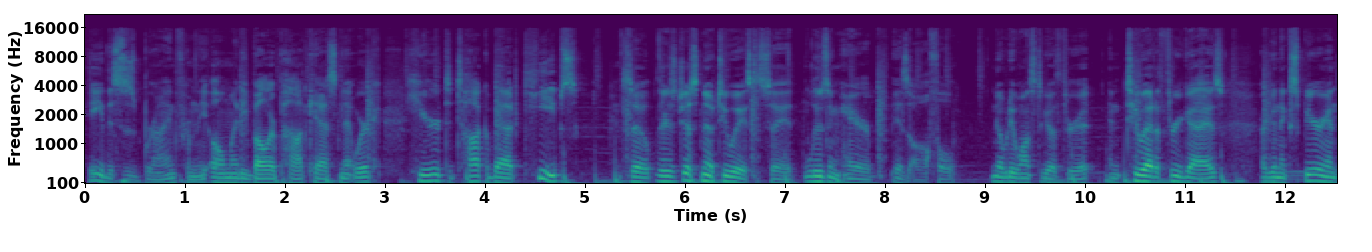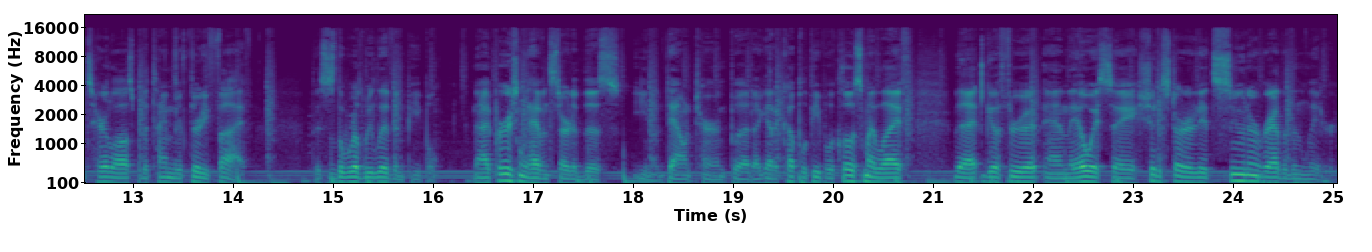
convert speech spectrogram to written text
Hey, this is Brian from the Almighty Baller Podcast Network, here to talk about keeps. So, there's just no two ways to say it. Losing hair is awful. Nobody wants to go through it, and two out of three guys are going to experience hair loss by the time they're 35. This is the world we live in, people. Now, I personally haven't started this, you know, downturn, but I got a couple of people close to my life that go through it, and they always say, should have started it sooner rather than later.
